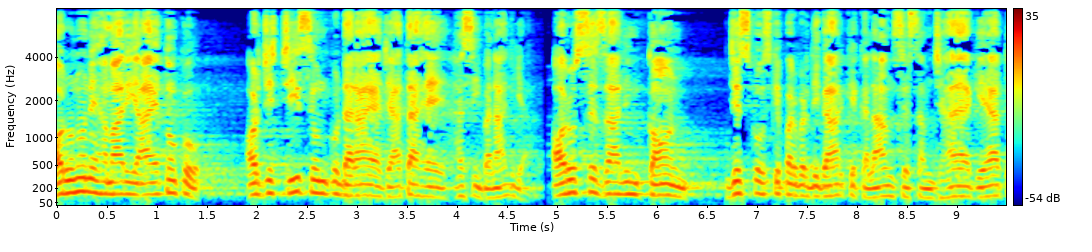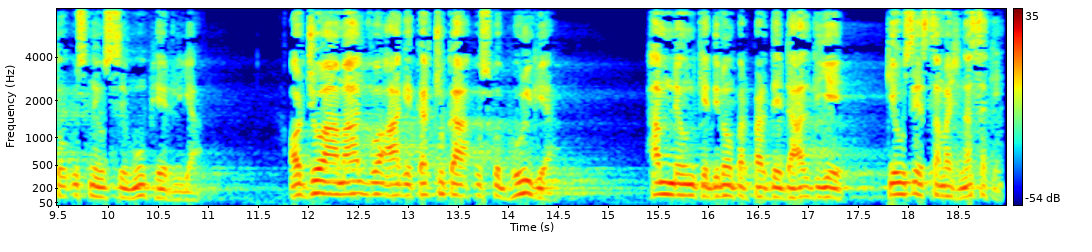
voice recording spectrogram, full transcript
और उन्होंने हमारी आयतों को और जिस चीज़ से उनको डराया जाता है, हँसी बना लिया। और उससे जालिम कौन जिसको उसके परवरदिगार के कलाम से समझाया गया तो उसने उससे मुँह फेर लिया। और जो अमाल वो आगे कर चुका, उसको भूल गया। हमने उनके दिलों पर पर्दे डाल दिए कि उसे समझ न सकें।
